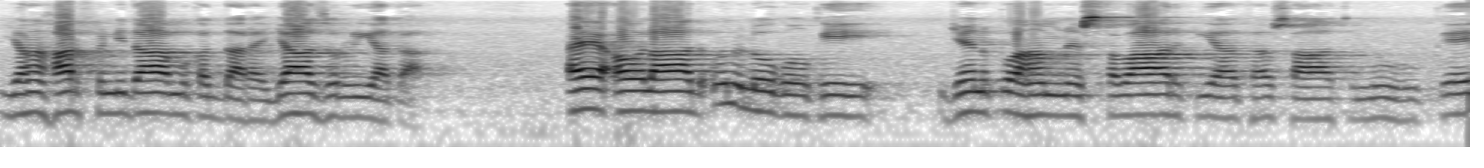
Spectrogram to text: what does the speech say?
یہاں حرف ندا مقدر ہے۔ یا ضروریت اے اولاد ان لوگوں کی جن کو ہم نے سوار کیا تھا ساتھ نوح کے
